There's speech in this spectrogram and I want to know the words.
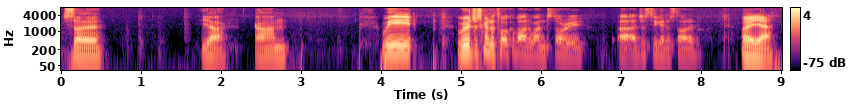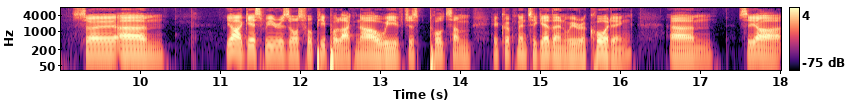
so, yeah. Um, we we were just gonna talk about one story, uh, just to get it started. Oh yeah. So um yeah, I guess we resourceful people like now we've just pulled some equipment together and we're recording. Um so yeah,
